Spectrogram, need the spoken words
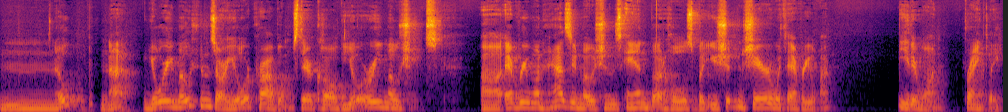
Nope, not your emotions are your problems. They're called your emotions. Uh, everyone has emotions and buttholes, but you shouldn't share with everyone. Either one, frankly.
